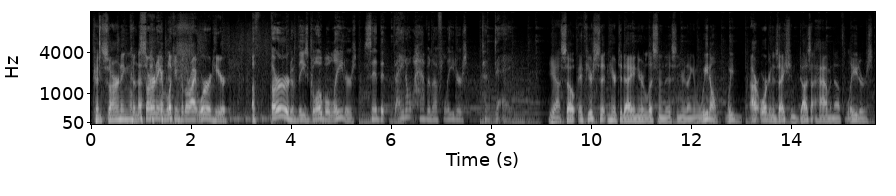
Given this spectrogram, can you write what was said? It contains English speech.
concerning, concerning, I'm looking for the right word here. A third of these global leaders said that they don't have enough leaders today. Yeah. So if you're sitting here today and you're listening to this and you're thinking, we don't, we, our organization doesn't have enough leaders,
